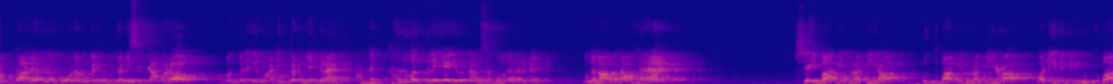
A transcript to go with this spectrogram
மக்கால இருந்து போனவங்களுக்கு உதவி செஞ்சாங்களோ அவங்களையும் அழிக்கணும் என்கிற அந்த கருவத்திலேயே இருந்தான் சகோதரர்கள். முதலாவதாக Shaiba bin Rabia Utba bin Rabia Walid bin Utba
